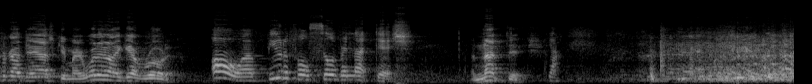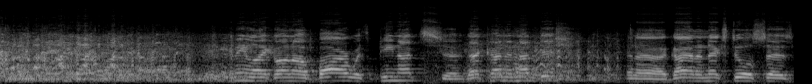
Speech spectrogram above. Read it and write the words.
Forgot to ask you, Mary, what did I get Rhoda? Oh, a beautiful silver nut dish. A nut dish. Yeah. You mean like on a bar with peanuts, uh, that kind of nut dish? And a guy on the next stool says,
